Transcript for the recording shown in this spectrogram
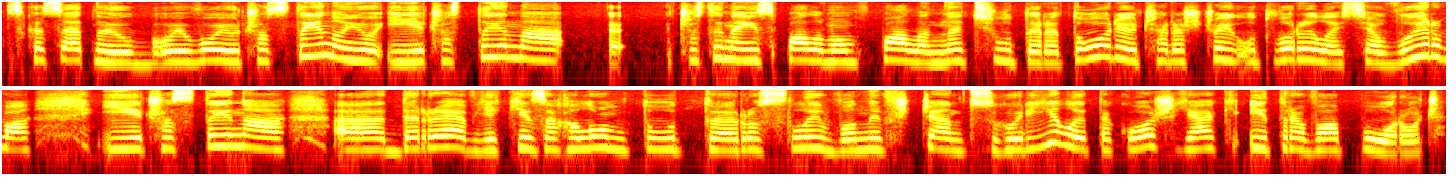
з касетною бойовою частиною, і частина. Частина із паливом впала на цю територію, через що й утворилася вирва, і частина е, дерев, які загалом тут росли, вони вщент згоріли, також як і трава поруч.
